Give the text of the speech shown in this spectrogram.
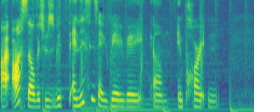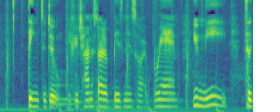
I also, which was with, and this is a very, very um, important thing to do. If you're trying to start a business or a brand, you need to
